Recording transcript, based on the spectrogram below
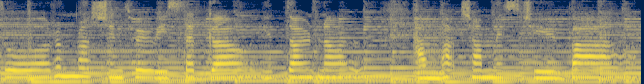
saw him rushing through. He said, Girl, you don't know how much I missed you, but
